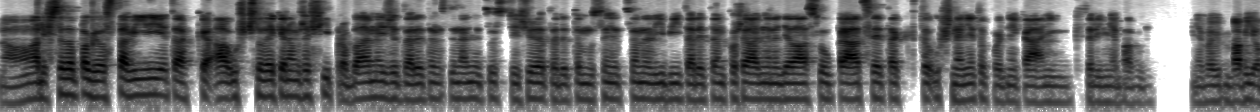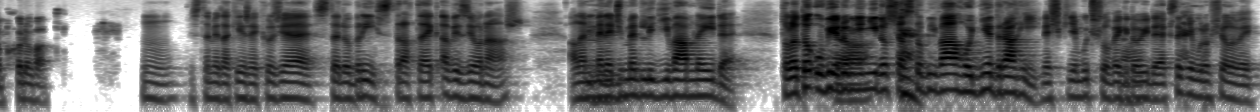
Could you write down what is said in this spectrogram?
no a když se to pak zastaví, tak a už člověk jenom řeší problémy, že tady ten si na něco stěžuje, tady tomu se něco nelíbí, tady ten pořádně nedělá svou práci, tak to už není to podnikání, který mě baví. Mě baví obchodovat. Hmm. Vy jste mi taky řekl, že jste dobrý strateg a vizionář, ale hmm. management lidí vám nejde. Tohleto uvědomění jo. dost často bývá hodně drahý, než k němu člověk jo. dojde. Jak jste k němu došel vy?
